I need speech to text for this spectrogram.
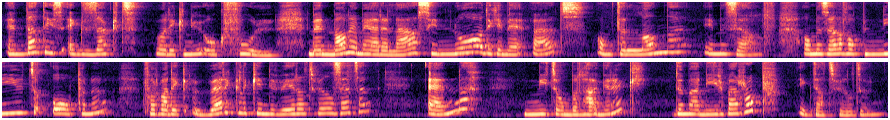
En dat is exact wat ik nu ook voel. Mijn man en mijn relatie nodigen mij uit om te landen in mezelf. Om mezelf opnieuw te openen voor wat ik werkelijk in de wereld wil zetten. En, niet onbelangrijk, de manier waarop ik dat wil doen.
